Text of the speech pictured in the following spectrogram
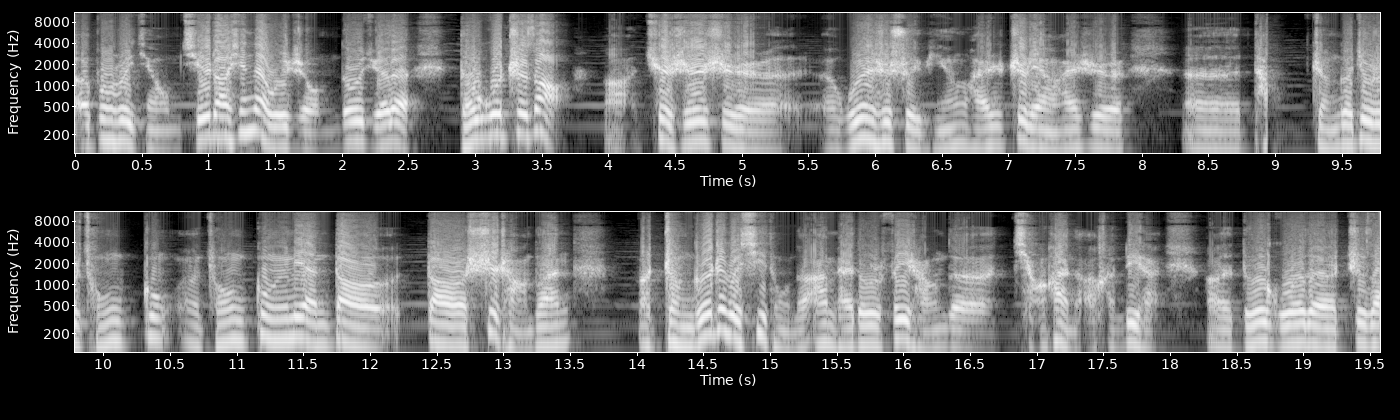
呃，不能说以前，我们其实到现在为止，我们都觉得德国制造啊，确实是呃，无论是水平还是质量还是。呃，它整个就是从供呃从供应链到到市场端，啊，整个这个系统的安排都是非常的强悍的啊，很厉害。呃，德国的制造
